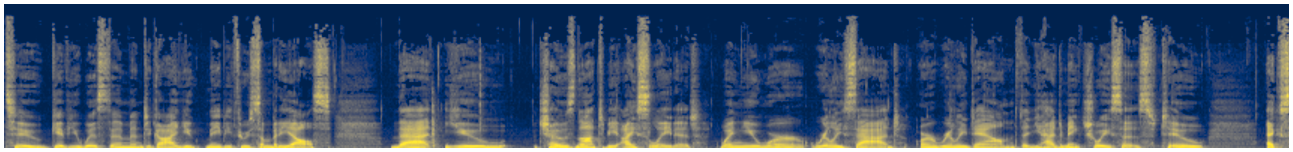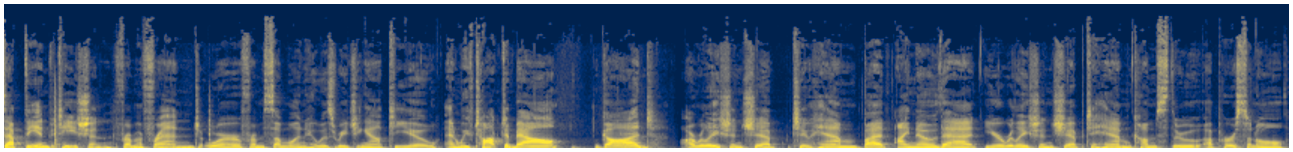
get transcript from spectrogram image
to give you wisdom and to guide you, maybe through somebody else, that you chose not to be isolated when you were really sad or really down, that you had to make choices to accept the invitation from a friend or from someone who was reaching out to you. And we've talked about God a relationship to him, but I know that your relationship to him comes through a personal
